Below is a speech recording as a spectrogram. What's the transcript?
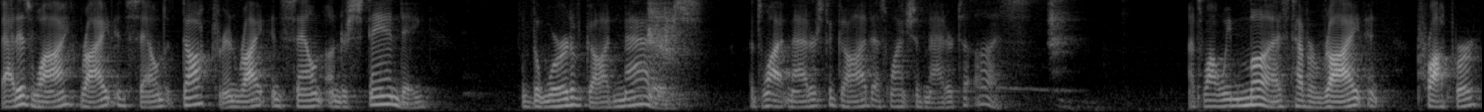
That is why right and sound doctrine, right and sound understanding of the Word of God matters. That's why it matters to God. That's why it should matter to us. That's why we must have a right and proper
